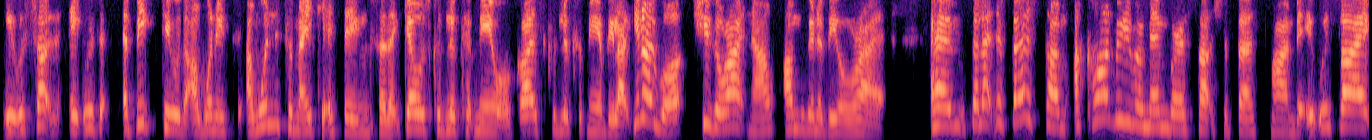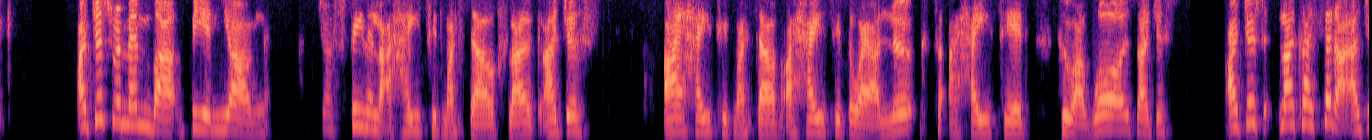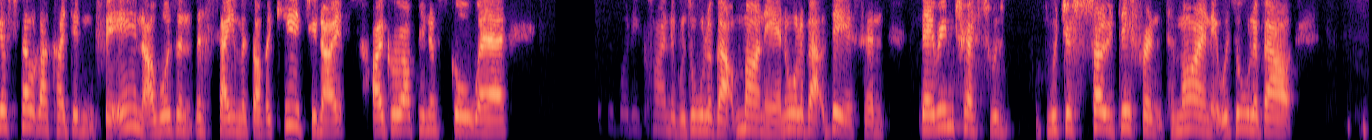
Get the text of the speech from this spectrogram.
it was such it was a big deal that I wanted to, I wanted to make it a thing so that girls could look at me or guys could look at me and be like, you know what, she's all right now. I'm gonna be all right. Um, so like the first time, I can't really remember as such the first time, but it was like I just remember being young, just feeling like I hated myself. Like I just I hated myself. I hated the way I looked. I hated who I was. I just I just, like I said, I, I, just felt like I didn't fit in. I wasn't the same as other kids. You know, I grew up in a school where everybody kind of was all about money and all about this, and their interest was were just so different to mine. It was all about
